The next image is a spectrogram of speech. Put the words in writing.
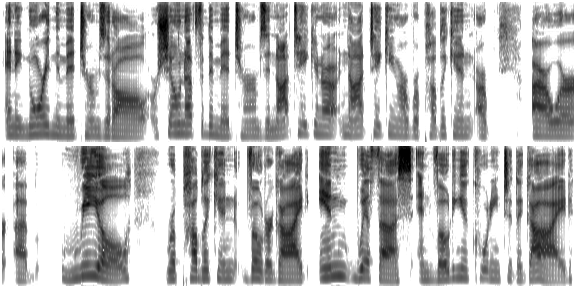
and ignoring the midterms at all or showing up for the midterms and not taking our not taking our republican our our uh, real Republican voter guide in with us and voting according to the guide.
